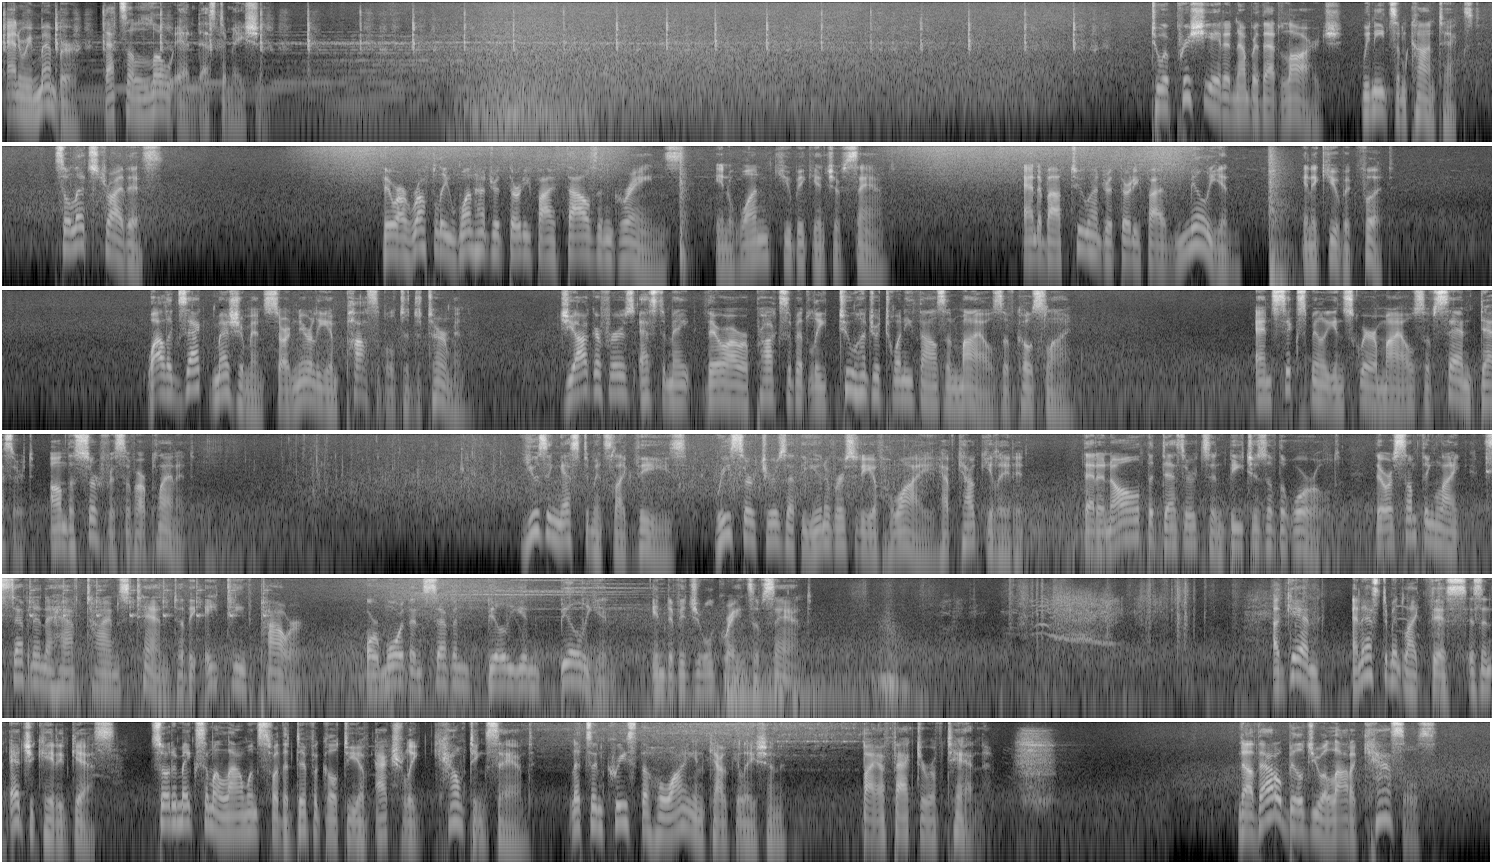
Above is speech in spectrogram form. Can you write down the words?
And remember, that's a low end estimation. To appreciate a number that large, we need some context. So let's try this. There are roughly 135,000 grains in one cubic inch of sand, and about 235 million in a cubic foot. While exact measurements are nearly impossible to determine, geographers estimate there are approximately 220,000 miles of coastline and 6 million square miles of sand desert on the surface of our planet. Using estimates like these, researchers at the University of Hawaii have calculated that in all the deserts and beaches of the world, there are something like 7.5 times 10 to the 18th power, or more than 7 billion billion individual grains of sand. Again, an estimate like this is an educated guess, so to make some allowance for the difficulty of actually counting sand, let's increase the Hawaiian calculation by a factor of 10. Now that'll build you a lot of castles,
